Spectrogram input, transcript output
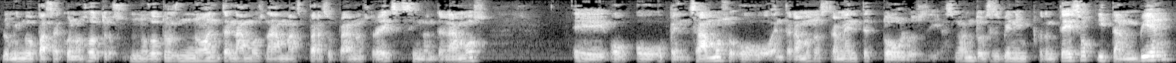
Lo mismo pasa con nosotros. Nosotros no entrenamos nada más para superar a nuestro ex, sino entrenamos eh, o, pensamos o entrenamos nuestra mente todos los días, ¿no? Entonces es bien importante eso y también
